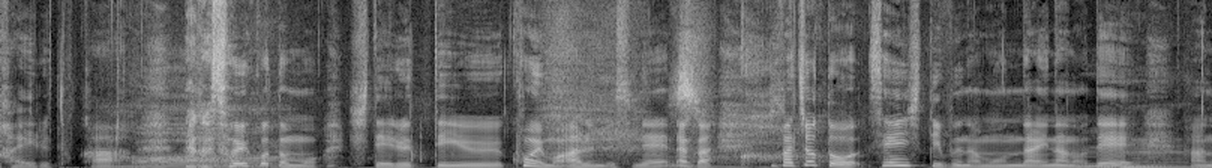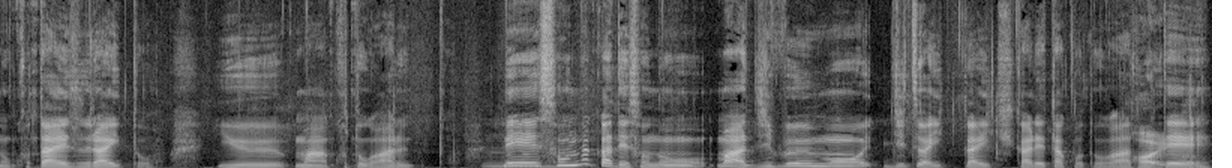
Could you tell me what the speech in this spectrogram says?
変えるとかなんかそういうこともしてるっていう声もあるんですね。なんかやっぱちょっとセンシティブな問題なので、あの答えづらいというまあことがあるでその中でその、まあ、自分も実は一回聞かれたことがあって、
